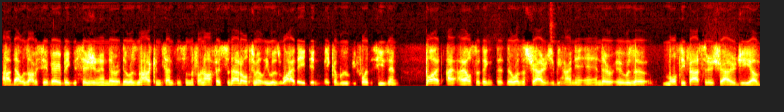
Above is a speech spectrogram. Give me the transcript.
Uh, that was obviously a very big decision, and there, there was not a consensus in the front office. So that ultimately was why they didn't make a move before the season. But I, I also think that there was a strategy behind it, and there it was a multifaceted strategy of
